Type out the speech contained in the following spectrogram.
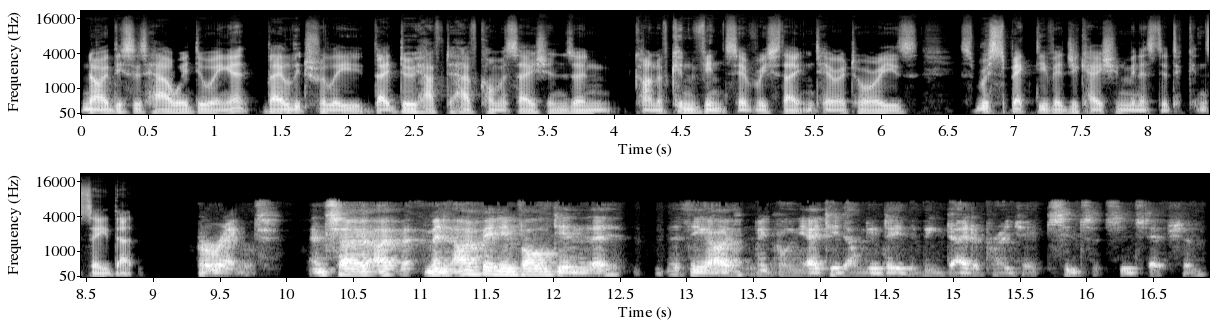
"No, this is how we're doing it." They literally they do have to have conversations and kind of convince every state and territory's respective education minister to concede that. Correct. And so, I, I mean, I've been involved in the, the thing I've been calling the ATWD, the Big Data Project, since its inception.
